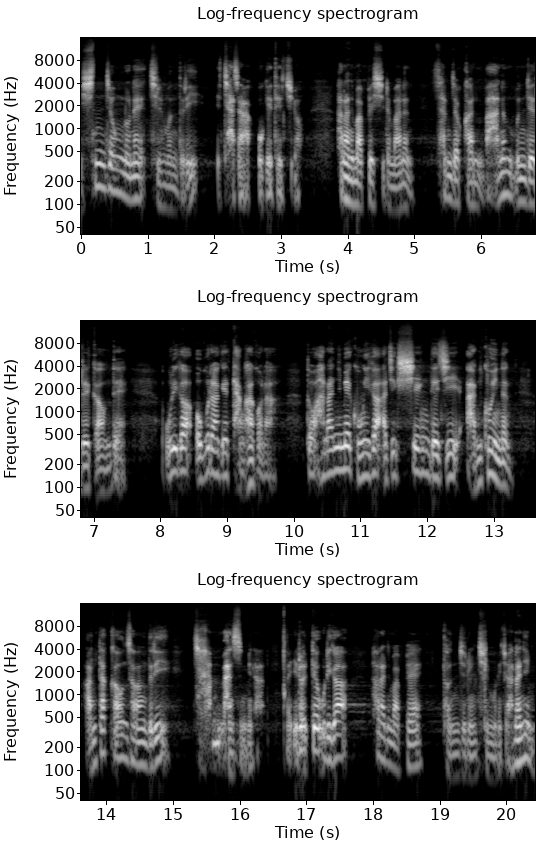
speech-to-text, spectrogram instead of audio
신정론의 질문들이 찾아오게 되지요. 하나님 앞에 씨름하는 산적한 많은 문제들 가운데 우리가 억울하게 당하거나 또 하나님의 공의가 아직 시행되지 않고 있는 안타까운 상황들이 참 많습니다. 이럴 때 우리가 하나님 앞에 던지는 질문이죠. 하나님,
